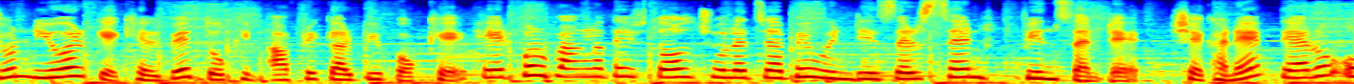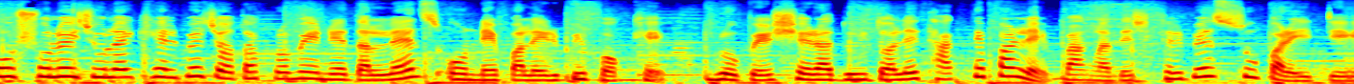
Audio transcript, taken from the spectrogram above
জন নিউ ইয়র্কে খেলবে দক্ষিণ আফ্রিকার বিপক্ষে। এরপর বাংলাদেশ দল চলে যাবে উইন্ডিজের সেন্ট ভিনসেন্টে। সেখানে তেরো ও ষোলোই জুলাই খেলবে যথাক্রমে নেদারল্যান্ডস ও নেপালের বিপক্ষে। গ্রুপের সেরা দুই দলে থাকতে পারলে বাংলাদেশ খেলবে সুপার এইটে।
